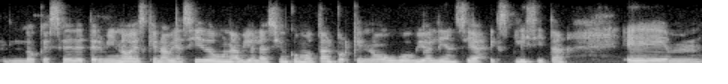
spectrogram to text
lo que se determinó es que no había sido una violación como tal porque no hubo violencia explícita. Eh,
